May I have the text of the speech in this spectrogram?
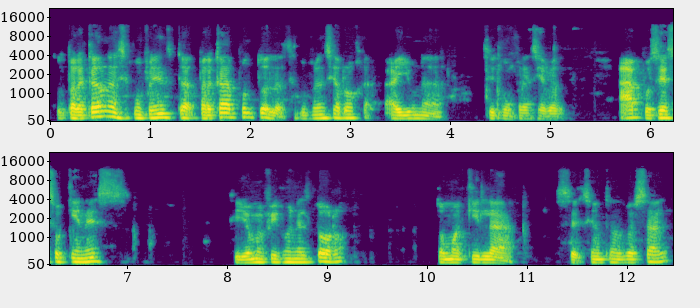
Entonces, para cada, una circunferencia, para cada punto de la circunferencia roja hay una circunferencia verde. Ah, pues eso, ¿quién es? Si yo me fijo en el toro, tomo aquí la sección transversal,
